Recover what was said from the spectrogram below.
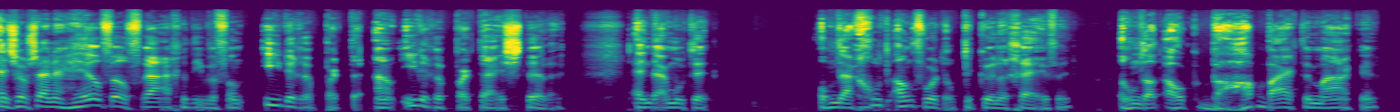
En zo zijn er heel veel vragen die we van iedere partij, aan iedere partij stellen. En daar moeten, om daar goed antwoord op te kunnen geven, om dat ook behapbaar te maken,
